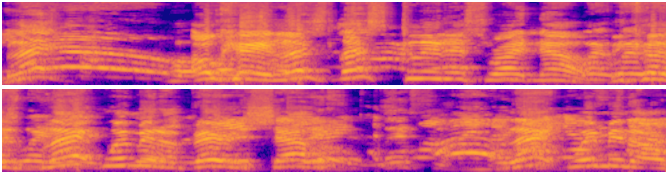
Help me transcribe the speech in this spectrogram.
Black- No. Okay, let's let's clear this right now Wait, wait, because wait, wait, black wait, women wait, are very listen, shallow. listen, listen. Black Black women are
